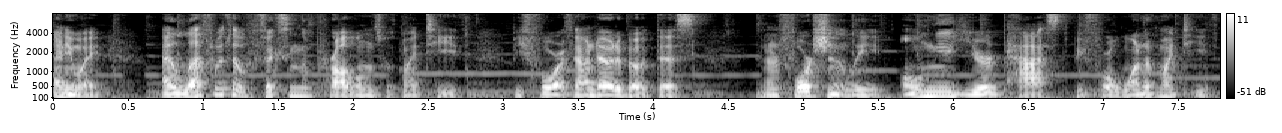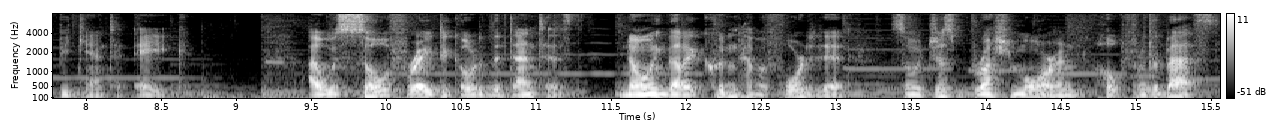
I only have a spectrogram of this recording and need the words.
Anyway, I left without fixing the problems with my teeth before I found out about this, and unfortunately, only a year had passed before one of my teeth began to ache. I was so afraid to go to the dentist, knowing that I couldn't have afforded it, so I just brushed more and hoped for the best.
